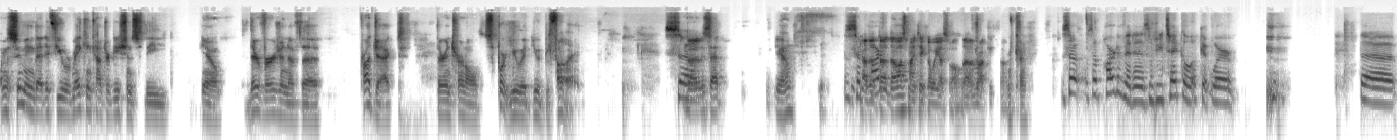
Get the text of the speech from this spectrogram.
I'm assuming that if you were making contributions to the, you know, their version of the project, their internal support, you would you would be fine. So is that yeah? so Yeah, that, that, that was my takeaway as well. Uh, Rocky. Okay. so so part of it is if you take a look at where the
